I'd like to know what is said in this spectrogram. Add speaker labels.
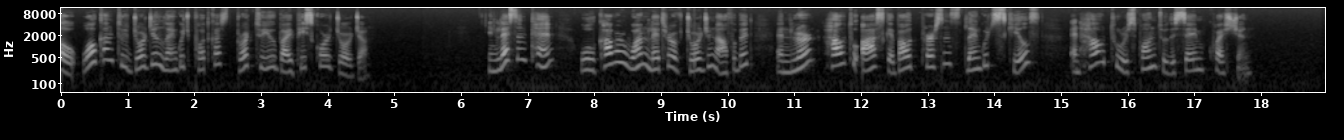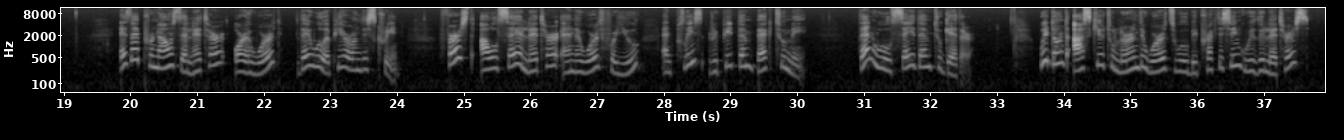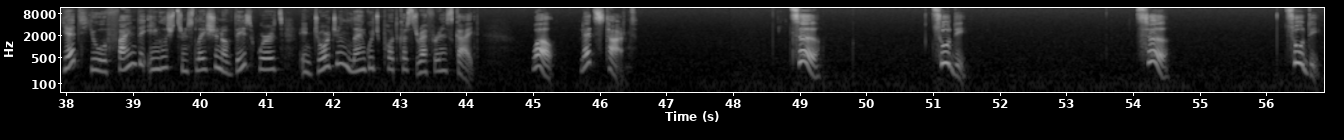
Speaker 1: Hello, welcome to Georgian Language Podcast brought to you by Peace Corps Georgia. In lesson 10, we'll cover one letter of Georgian alphabet and learn how to ask about person's language skills and how to respond to the same question. As I pronounce a letter or a word, they will appear on the screen. First, I will say a letter and a word for you and please repeat them back to me. Then we will say them together. We don't ask you to learn the words we'll be practicing with the letters, yet you will find the English translation of these words in Georgian Language Podcast Reference Guide. Well, let's start. C Cudi C Cudi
